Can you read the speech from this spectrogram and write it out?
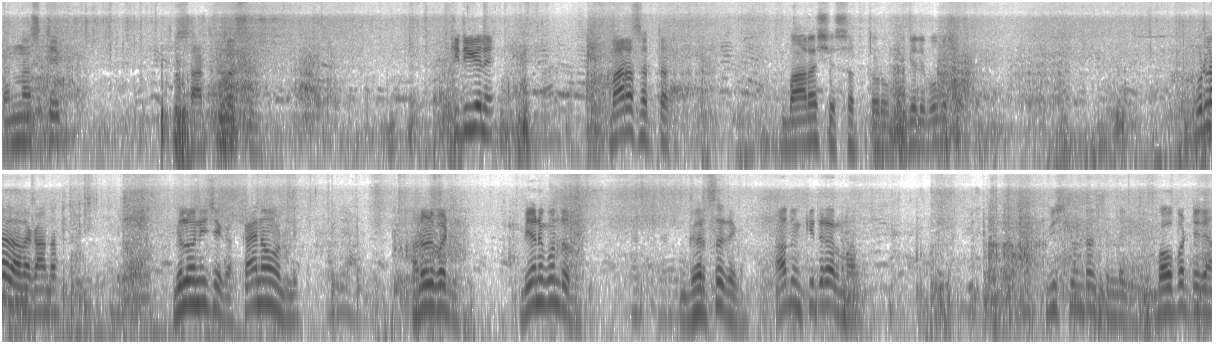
पन्नास ते साठ प्लस किती गेले? बारा सत्तर. बाराशे सत्तर रुपये गेले बघू शकता. कुठला आहे दादा कांदा? बिलोनीचे का? काय नाव म्हटले? हडोळी पाटील. बियाणं कोणतं? होतं घरचंच आहे का? अजून किती राहील माल? वीस क्विंटल शिल्लक आहे. भाऊपट्टी द्या.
